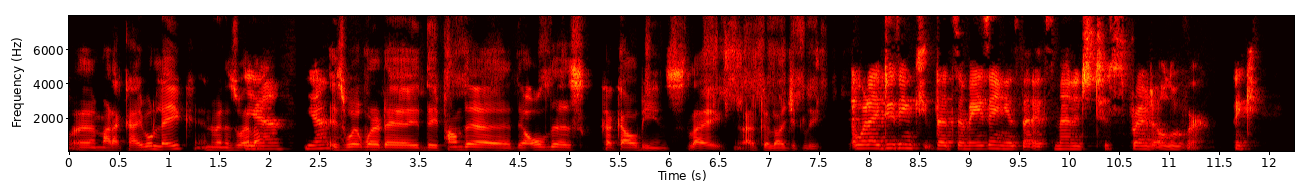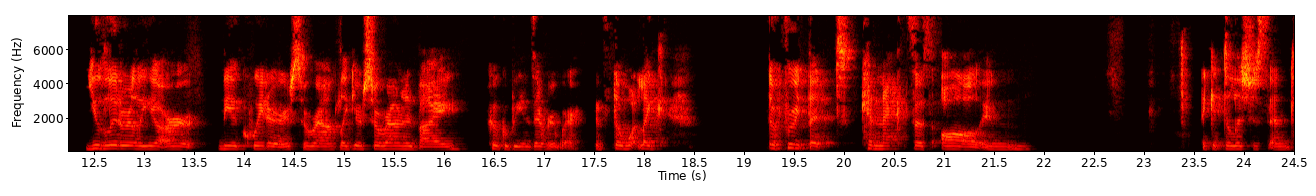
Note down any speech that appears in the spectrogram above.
uh, Maracaibo Lake in Venezuela. Yeah, yeah. Is where, where they, they found the, the oldest cacao beans, like archaeologically. What I do think that's amazing is that it's managed to spread all over. Like you literally are the equator surround, like you're surrounded by cocoa beans everywhere. It's the what like the fruit that connects us all in like a delicious and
